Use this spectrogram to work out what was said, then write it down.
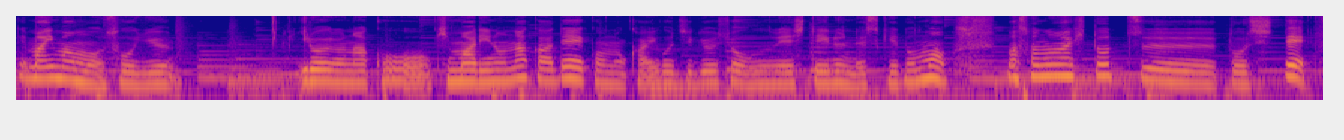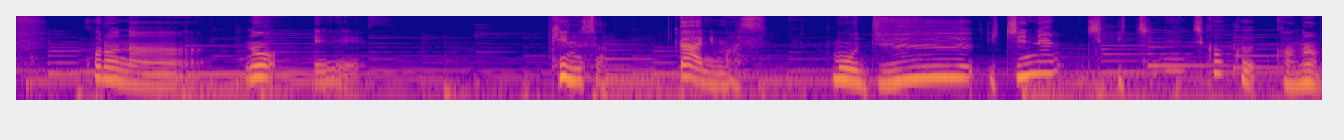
でまあ今もそういういろいろなこう決まりの中でこの介護事業所を運営しているんですけども、まあ、その一つとしてコロナの、えー、検査があります。もう11年1年近くかな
